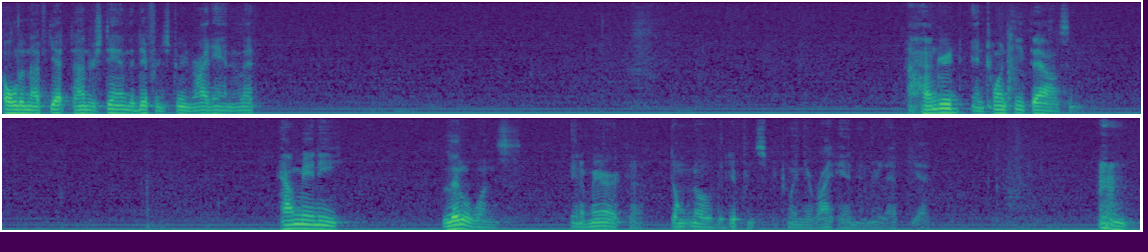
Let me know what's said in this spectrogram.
old enough yet to understand the difference between right hand and left 120,000. How many little ones in America don't know the difference between their right hand and their left yet?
